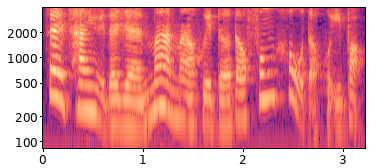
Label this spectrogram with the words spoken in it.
再参与的人慢慢会得到丰厚的回报，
